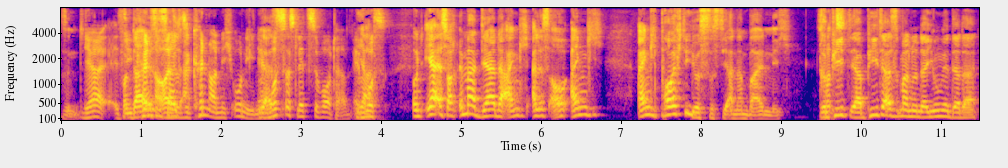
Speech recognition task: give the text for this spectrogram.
sind. Ja, Von sie können, auch, also halt- sie können auch nicht ohne ihn. Er Ja, muss das letzte Wort haben. Er Ja. muss. Und er ist auch immer der, der eigentlich alles auch, eigentlich, eigentlich bräuchte Justus die anderen beiden nicht. So Trotz- Peter, ja, Peter ist immer nur der Junge, der da,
